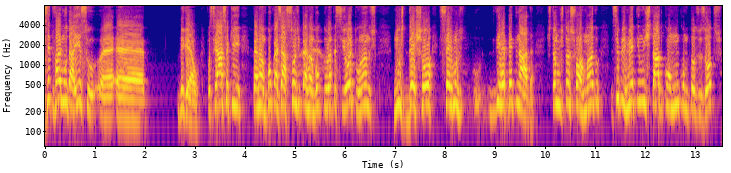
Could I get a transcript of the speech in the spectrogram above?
gente vai mudar isso, é, é, Miguel? Você acha que Pernambuco, as ações de Pernambuco durante esses oito anos, nos deixou sermos, de repente, nada? Estamos transformando simplesmente em um Estado comum como todos os outros?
